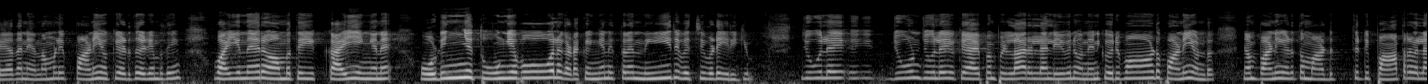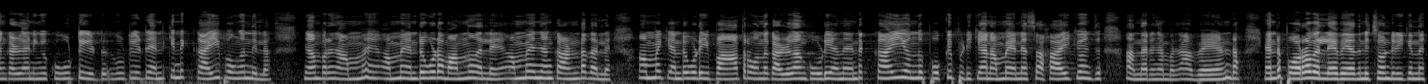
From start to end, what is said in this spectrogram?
വേദനയാണ്. നമ്മൾ ഈ പണിയൊക്കെ എടുത്തു കഴിയുമ്പോഴത്തേക്കും വൈകുന്നേരം ആകുമ്പോഴത്തേ ഈ കൈ ഇങ്ങനെ ഒടിഞ്ഞ് തൂങ്ങിയ പോലെ കിടക്കും. ഇങ്ങനെ ഇത്രയും നീര് വെച്ച് ഇവിടെ ഇരിക്കും. ജൂലൈ ജൂൺ ജൂലൈ ഒക്കെ ആയപ്പം പിള്ളേരെല്ലാം ലീവിന് വന്നു എനിക്ക് ഒരുപാട് പണിയുണ്ട്. ഞാൻ പണിയെടുത്ത് മടുത്തിട്ട് പാത്രമെല്ലാം കഴുകാൻ ഇങ്ങനെ കൂട്ടിയിട്ട് കൂട്ടിയിട്ട് എനിക്ക് എന്റെ കൈ പൊങ്ങുന്നില്ല. ഞാൻ പറഞ്ഞു അമ്മ അമ്മ എന്റെ കൂടെ വന്നതല്ലേ? അമ്മയെ ഞാൻ കണ്ടതല്ലേ? അമ്മയ്ക്ക് എന്റെ കൂടെ ഈ പാത്രം ഒന്ന് കഴുകാൻ കൂടിയാന്ന് എന്റെ കൈ ഒന്ന് പൊക്കി പിടിക്കാൻ അമ്മ എന്നെ സഹായിക്കുകയും ചെയ്തു അന്നേരം ഞാൻ പറഞ്ഞു ആ വേണ്ട. എന്റെ പുറവല്ലേ വേദനിച്ചുകൊണ്ടിരിക്കുന്നത്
